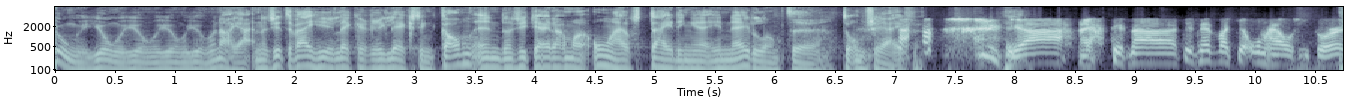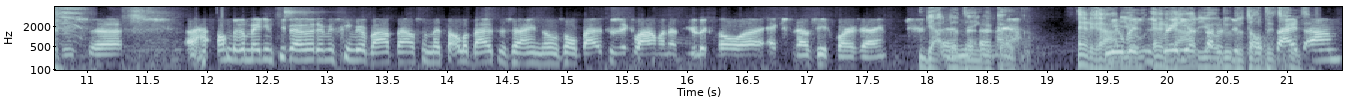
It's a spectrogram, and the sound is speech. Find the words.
Jongen, jongen, jongen, jongen, jongen. Nou ja, en dan zitten wij hier lekker relaxed in Cannes. En dan zit jij daar allemaal onheilstijdingen in Nederland eh, te omschrijven. Ja, nou ja het, is na, het is net wat je onheil ziet hoor. Dus eh, andere mediumtypen hebben er misschien weer baat bij. Als we met z'n allen buiten zijn, dan zal buitenreclame natuurlijk wel extra zichtbaar zijn. Ja, dat En, denk ik nou ook. En radio, en Radio radio doet het altijd goed. aan.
